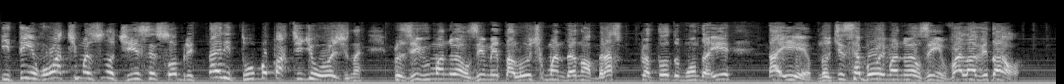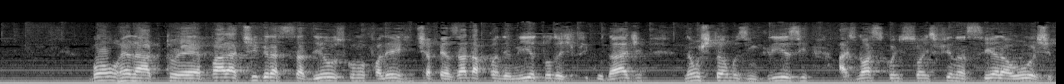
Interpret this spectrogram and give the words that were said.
e tem ótimas notícias sobre Tarituba a partir de hoje, né? Inclusive o Manuelzinho Metalúrgico mandando um abraço para todo mundo aí, tá aí, notícia boa, hein, Manuelzinho, vai lá, Vidal. Bom, Renato, é, para ti, graças a Deus, como eu falei, a gente, apesar da pandemia, toda a dificuldade, não estamos em crise, as nossas condições financeiras hoje,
